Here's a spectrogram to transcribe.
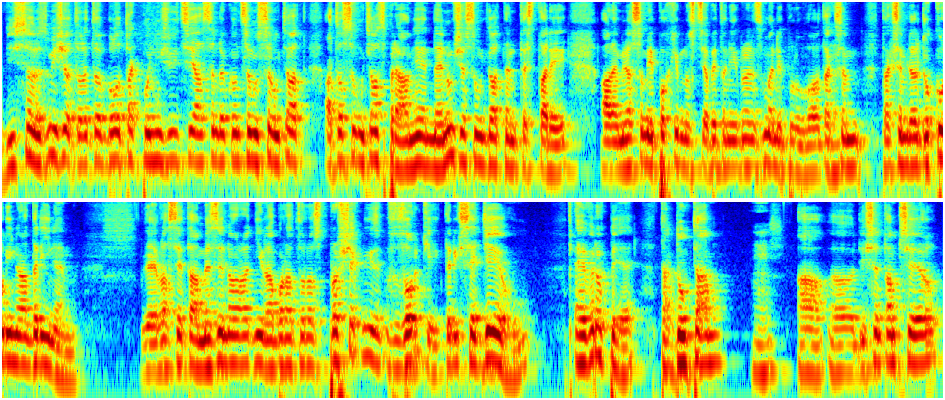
víš se, rozumíš, že tohle to bylo tak ponižující, já jsem dokonce musel udělat, a to jsem udělal správně, nejenom, že jsem udělal ten test tady, ale měl jsem i pochybnosti, aby to někdo nezmanipuloval, tak, hmm. jsem, tak jsem měl do Kolína nad Rýnem, kde je vlastně ta mezinárodní laboratoř pro všechny vzorky, které se dějou, Evropě, tak jdou tam. Hmm. A uh, když jsem tam přijel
